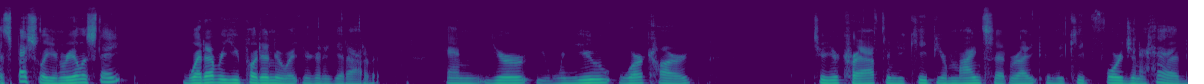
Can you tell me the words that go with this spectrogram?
especially in real estate, whatever you put into it, you're going to get out of it and you're when you work hard to your craft and you keep your mindset right and you keep forging ahead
